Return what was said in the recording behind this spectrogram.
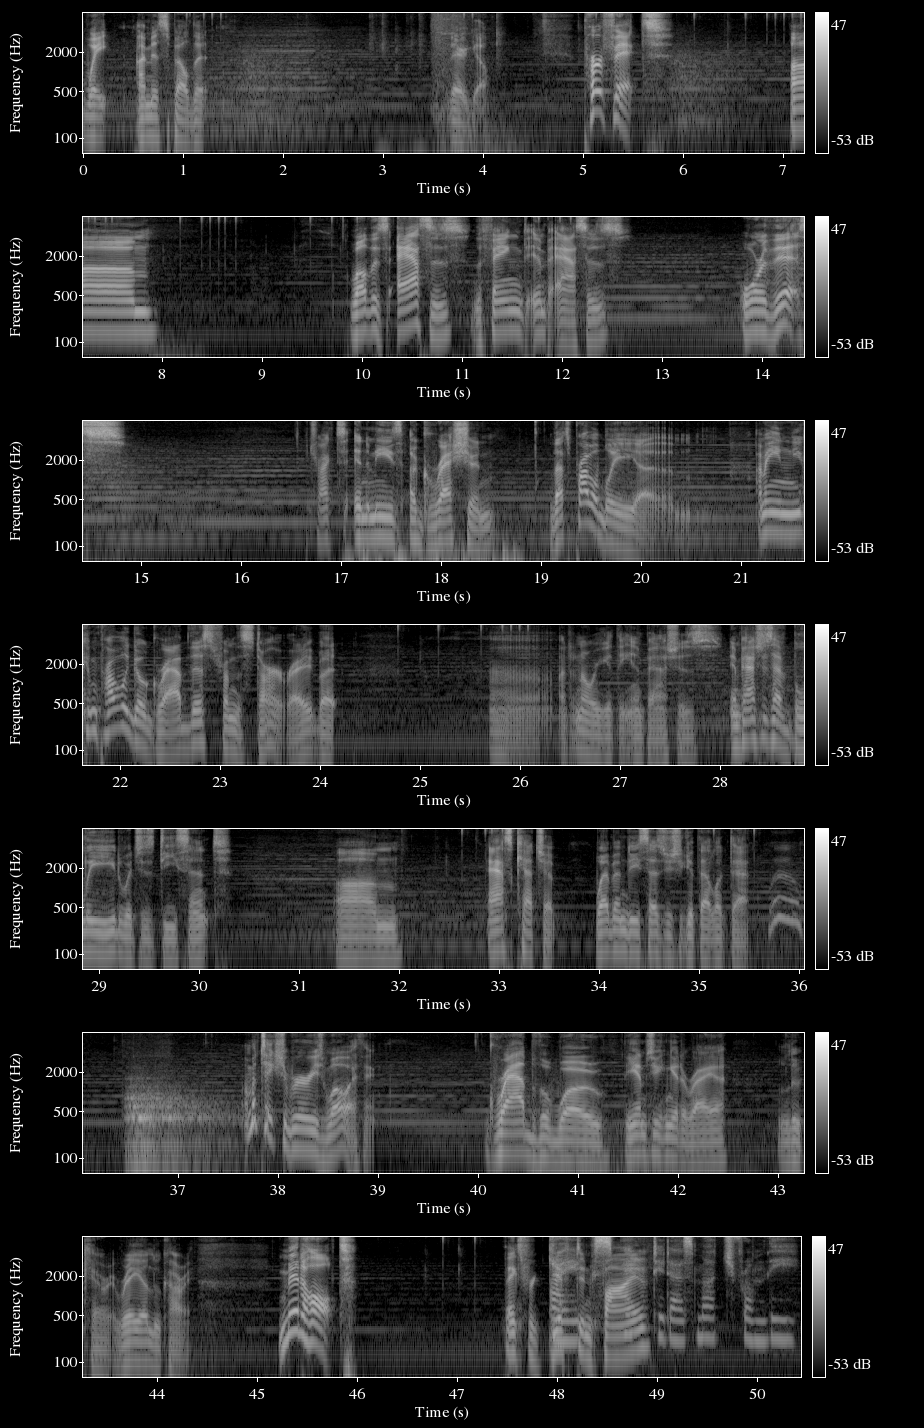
Wait. I misspelled it. There you go. Perfect. Um. Well, this asses, the fanged imp asses, or this. attracts enemies' aggression. That's probably, um, I mean, you can probably go grab this from the start, right? But, uh, I don't know where you get the imp ashes. Imp ashes have bleed, which is decent. Um, ass ketchup. WebMD says you should get that looked at. Well, I'm gonna take Shabriri's woe, I think. Grab the woe. The you can get a Raya Lucaria. Raya Lucaria. Midhalt. Thanks for gifting five. expected as much from thee.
